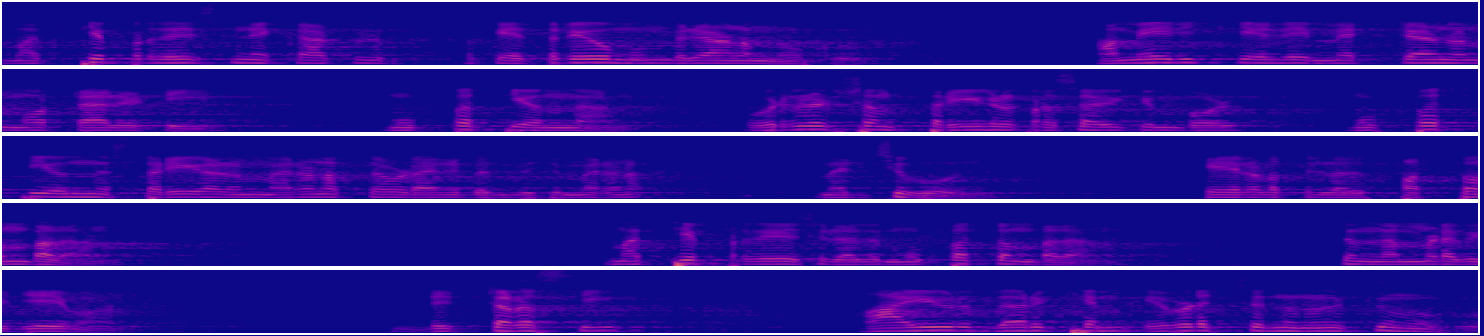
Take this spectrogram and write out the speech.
മധ്യപ്രദേശിനെക്കാട്ടിലും ഒക്കെ എത്രയോ മുമ്പിലാണെന്ന് നോക്കൂ. അമേരിക്കയിലെ മെറ്റേണൽ മോർട്ടാലിറ്റി മുപ്പത്തിയൊന്നാണ്. ഒരു ലക്ഷം സ്ത്രീകൾ പ്രസവിക്കുമ്പോൾ മുപ്പത്തിയൊന്ന് സ്ത്രീകൾ മരണത്തോടനുബന്ധിച്ച് മരണ മരിച്ചു പോകുന്നു. കേരളത്തിൽ അത് പത്തൊമ്പതാണ്. മധ്യപ്രദേശിൽ അത് മുപ്പത്തൊമ്പതാണ്. ഇത് നമ്മുടെ വിജയമാണ്. ലിറ്ററസി ആയുർദൈർഘ്യം എവിടെ ചെന്ന് നിൽക്കുന്നു നോക്കൂ.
